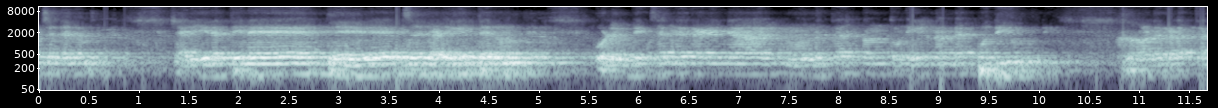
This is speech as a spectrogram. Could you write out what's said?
കുളിച്ചു തരും ശരീരത്തിനെ തേച്ച് കഴുകിത്തരും കുളിപ്പിച്ചങ്ങ് കഴിഞ്ഞാൽ മൂന്ന് കഷ്ണം തുണിയിൽ നമ്മെ പൊതിയും. ആളുകളൊക്കെ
